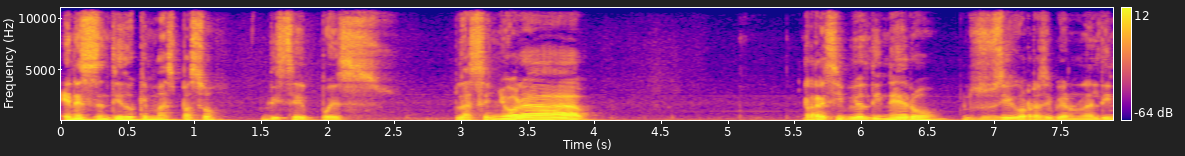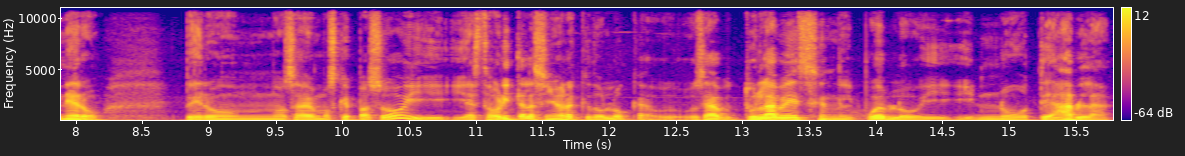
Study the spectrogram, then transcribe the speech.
ese sentido, ¿qué más pasó? Dice, pues, la señora recibió el dinero, sus hijos recibieron el dinero, pero no sabemos qué pasó y, hasta ahorita la señora quedó loca. O sea, tú la ves en el pueblo y, no te habla,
